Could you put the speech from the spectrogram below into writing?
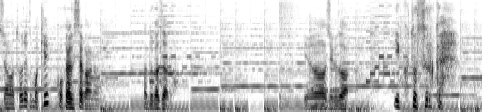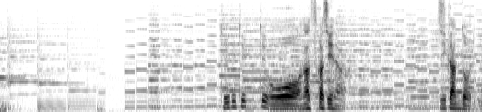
じゃあまあとりあえずまあ結構回復したからな。あ、部活だろ。よーし、行くぞ。行くとするか。てれてって、おお懐かしいな。時間通り。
